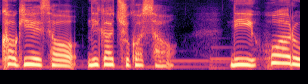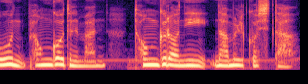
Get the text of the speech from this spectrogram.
거기에서 네가 죽어서 네 호화로운 병거들만 덩그러니 남을 것이다.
